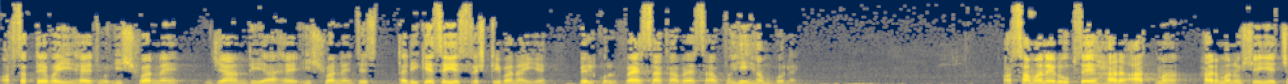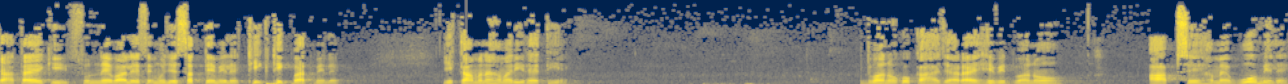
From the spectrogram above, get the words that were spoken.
और सत्य वही है जो ईश्वर ने ज्ञान दिया है, ईश्वर ने जिस तरीके से ये सृष्टि बनाई है, बिल्कुल वैसा का वैसा वही हम बोले। और सामान्य रूप से हर आत्मा, हर मनुष्य ये चाहता है कि सुनने वाले से मुझे सत्य मिले, ठीक ठीक बात मिले। ये कामना हमारी रहती है। विद्वानों को कहा जा रहा है, हे विद्वानों, आपसे हमें वो मिले,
